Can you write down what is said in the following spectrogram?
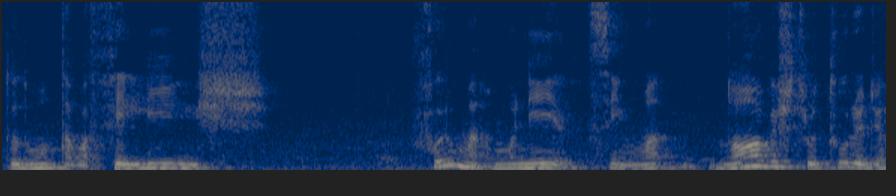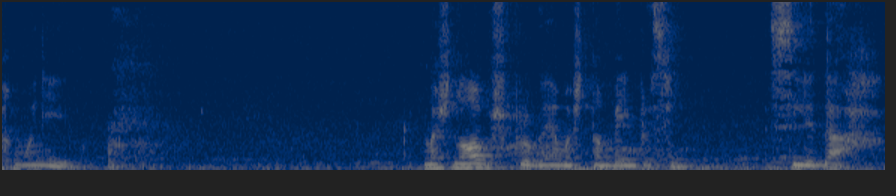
todo mundo estava feliz. Foi uma harmonia, sim, uma nova estrutura de harmonia. Mas novos problemas também para se, se lidar.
